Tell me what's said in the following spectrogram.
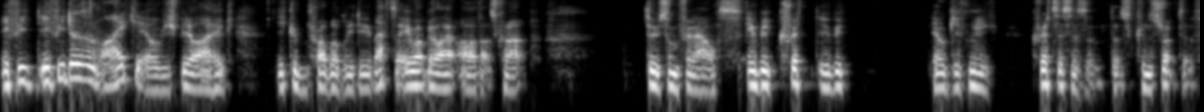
If he if he doesn't like it, he'll just be like, "You could probably do better." He won't be like, "Oh, that's crap." Do something else. It'll be crit. He'll be. He'll give me criticism that's constructive.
